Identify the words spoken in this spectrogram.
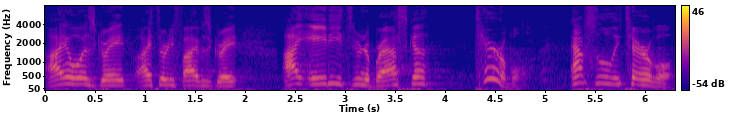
Iowa's great. I-35 is great. I-80 through Nebraska, terrible. Absolutely terrible.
